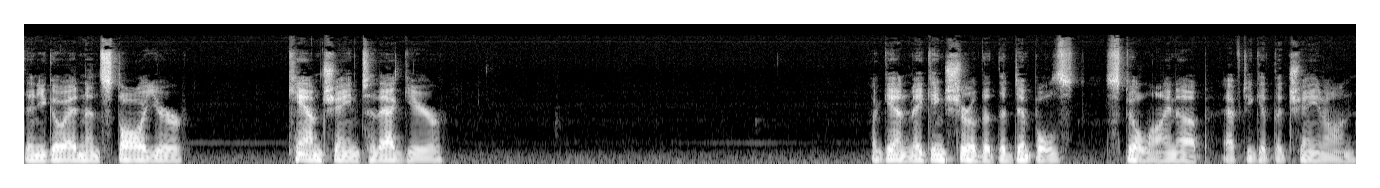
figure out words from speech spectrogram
Then you go ahead and install your cam chain to that gear. Again, making sure that the dimples still line up after you get the chain on.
